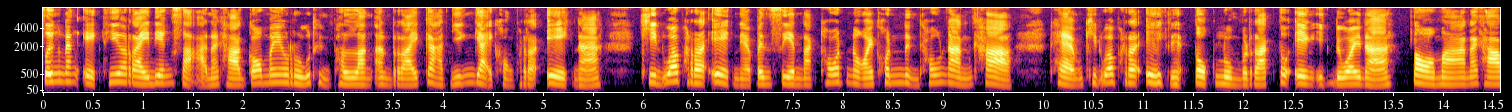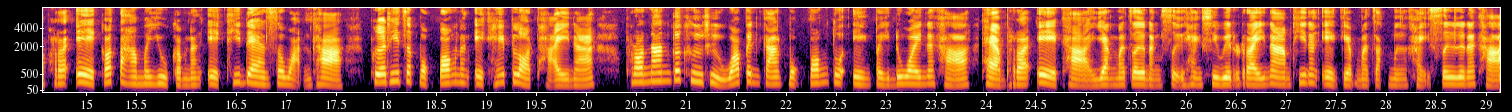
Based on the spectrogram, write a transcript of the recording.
ซึ่งนางเอกที่ไร้เดียงสานะคะ ก็ไม่รู้ถึงพลังอันร้ายกาจยิ่งใหญ่ของพระเอกนะ คิดว่าพระเอกเนี่ยเป็นเซียนนักโทษน้อยคนหนึ่งเท่านั้นค่ะ แถมคิดว่าพระเอกเนี่ยตกหลุมรักตัวเองอีกด้วยนะ ต่อมานะคะ พระเอกก็ตามมาอยู่กับนางเอกที่แดนสวรรค์ค่ะ เพื่อที่จะปกป้องนางเอกให้ปลอดภัยนะ เพราะนั่นก็คือถือว่าเป็นการปกป้องตัวเองไปด้วยนะคะ แถมพระเอกค่ะ ยังมาเจอหนังสือแห่งชีวิตไร้นามที่นางเอกเก็บมาจากเมืองไหซื่อนะคะ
